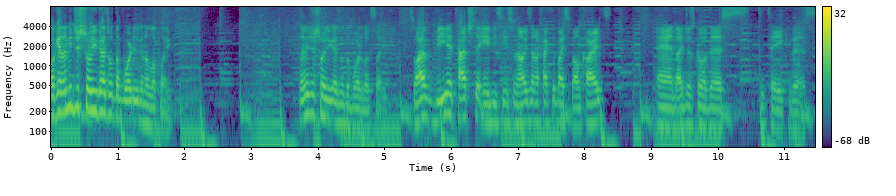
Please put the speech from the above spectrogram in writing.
Okay, let me just show you guys what the board is gonna look like. Let me just show you guys what the board looks like. So I have B attached to ABC, so now he's unaffected by spell cards. And I just go this to take this.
